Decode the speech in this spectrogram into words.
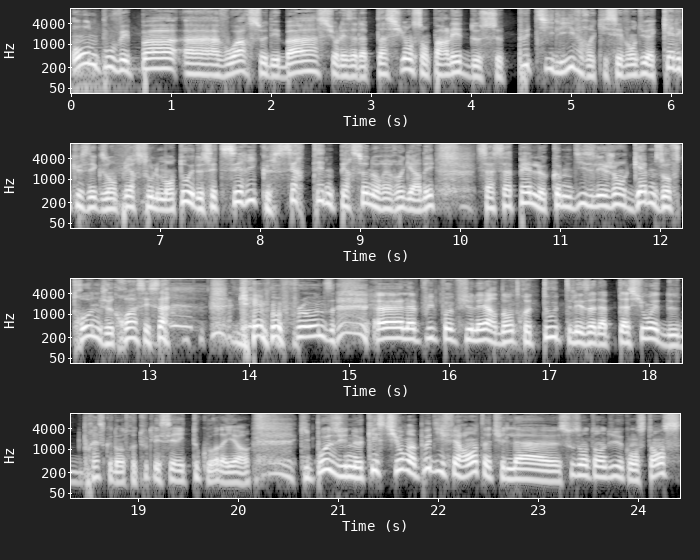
On ne pouvait pas euh, avoir ce débat sur les adaptations sans parler de ce petit livre qui s'est vendu à quelques exemplaires sous le manteau et de cette série que certaines personnes auraient regardé. Ça s'appelle, comme disent les gens, Games of Thrones, je crois, c'est ça? Game of Thrones, euh, la plus populaire d'entre toutes les adaptations et de presque d'entre toutes les séries tout court d'ailleurs, hein, qui pose une question un peu différente. Tu l'as euh, sous-entendu, Constance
